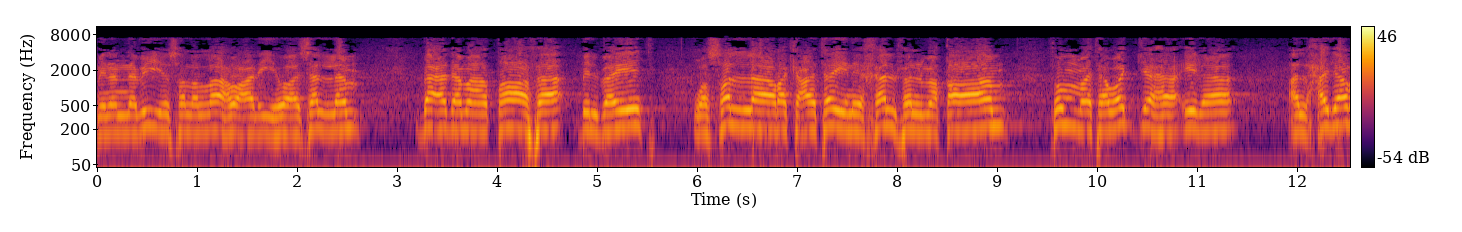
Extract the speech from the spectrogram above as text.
من النبي صلى الله عليه وسلم بعدما طاف بالبيت وصلى ركعتين خلف المقام ثم توجه إلى الحجر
